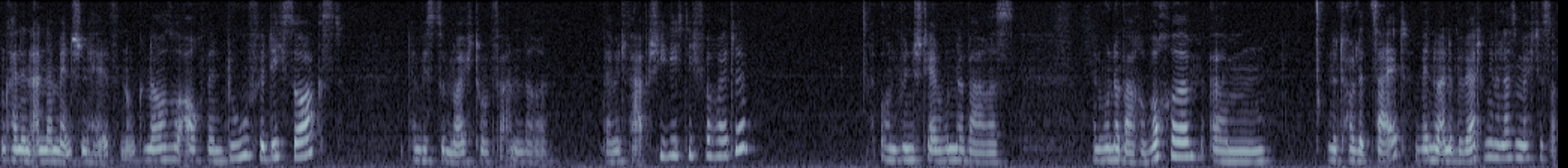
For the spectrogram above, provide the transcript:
und kann den anderen Menschen helfen. Und genauso auch, wenn du für dich sorgst, dann bist du ein Leuchtturm für andere. Damit verabschiede ich dich für heute und wünsche dir ein wunderbares, eine wunderbare Woche, ähm, eine tolle Zeit. Wenn du eine Bewertung hinterlassen möchtest auf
